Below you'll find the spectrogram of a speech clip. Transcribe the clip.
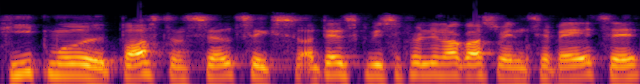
Heat mod Boston Celtics, og den skal vi selvfølgelig nok også vende tilbage til.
